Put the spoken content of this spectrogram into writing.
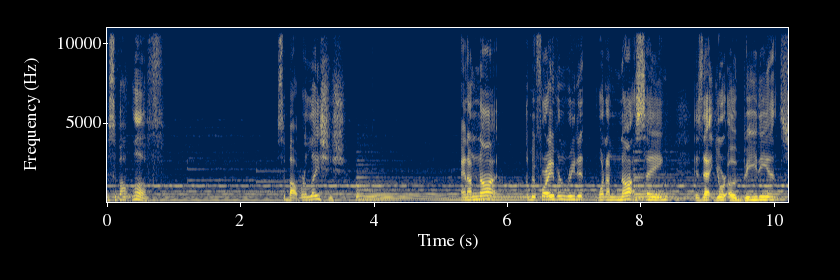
it's about love, it's about relationship. And I'm not, before I even read it, what I'm not saying is that your obedience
